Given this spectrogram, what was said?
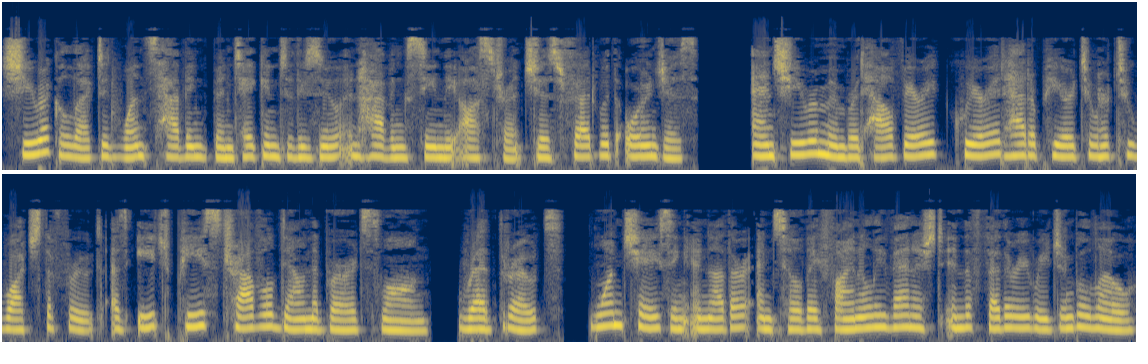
She recollected once having been taken to the zoo and having seen the ostriches fed with oranges. And she remembered how very queer it had appeared to her to watch the fruit as each piece traveled down the bird's long, red throats, one chasing another until they finally vanished in the feathery region below.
